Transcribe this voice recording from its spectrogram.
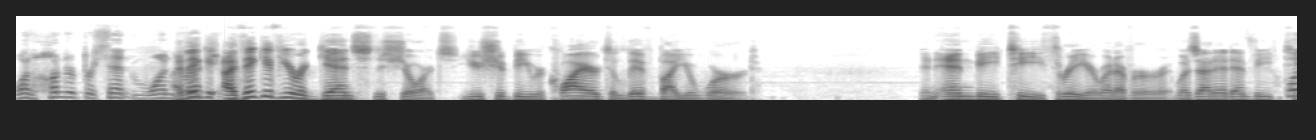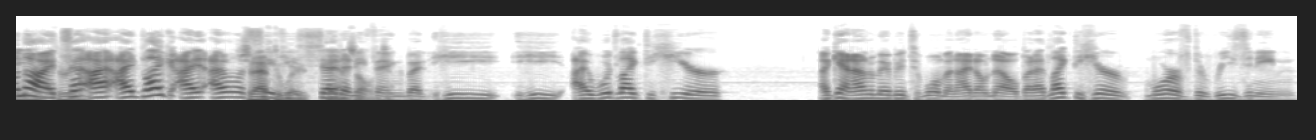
100% in one I direction? think I think if you're against the shorts, you should be required to live by your word. An NBT three or whatever was that it? NBT. Well, no, it's, I, I'd like. I, I don't Should see to if he said pants all the anything, but he he. I would like to hear. Again, I don't know. Maybe it's a woman. I don't know, but I'd like to hear more of the reasoning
